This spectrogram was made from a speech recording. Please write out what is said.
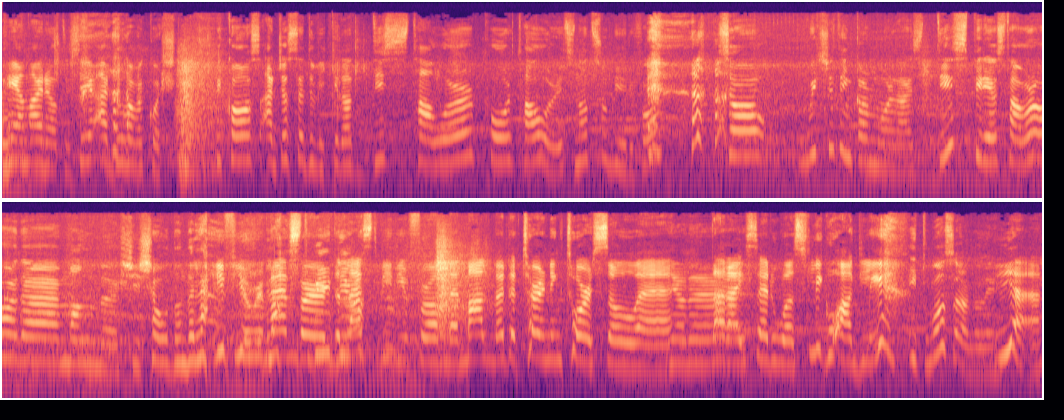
And Airatusi, I do have a question because I just said to Vicky that this tower, poor tower, it's not so beautiful. so, which you think are more nice, this Piraeus Tower or the Malmö she showed on the left? If you remember the last video from uh, Malmö, the turning torso uh, Yeah, the- that I said was ligo ugly. It was ugly. yeah.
